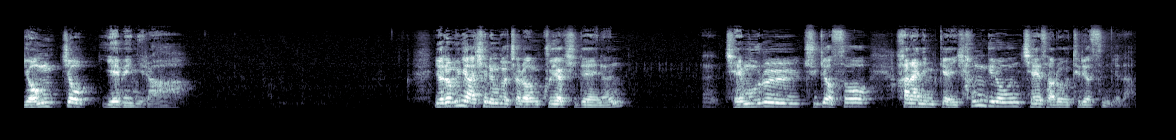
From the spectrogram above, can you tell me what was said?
영적 예배니라. 여러분이 아시는 것처럼 구약 시대에는 제물을 죽여서 하나님께 향기로운 제사로 드렸습니다.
